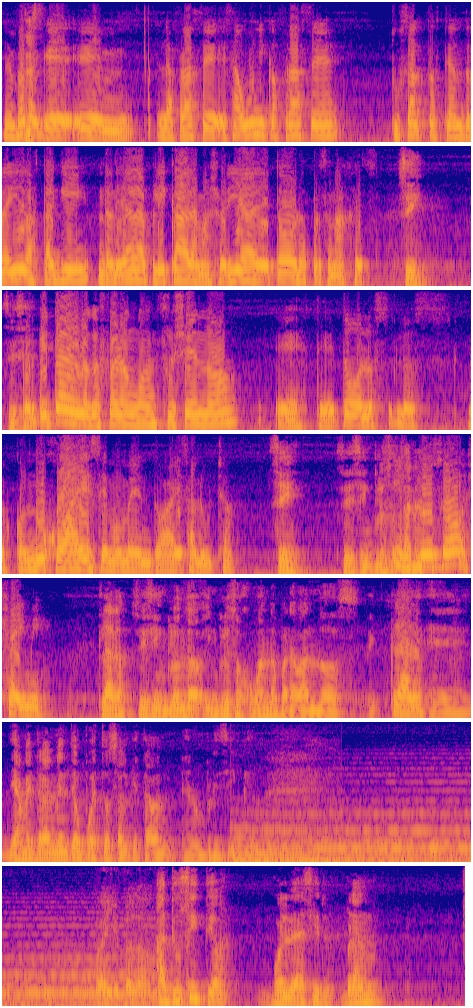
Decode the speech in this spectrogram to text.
Me pasa Des- que eh, la frase, esa única frase, tus actos te han traído hasta aquí, en realidad aplica a la mayoría de todos los personajes. Sí, sí, sí. Porque todo lo que fueron construyendo, este, todos los, los, los condujo a ese momento, a esa lucha. Sí, Sí, sí, incluso están en- Incluso Jamie. Claro, sí, sí, incluso, incluso jugando para bandos eh, Claro. eh, diametralmente opuestos al que estaban en un principio. Where you belong. A tu sitio, vuelve a decir Bran,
